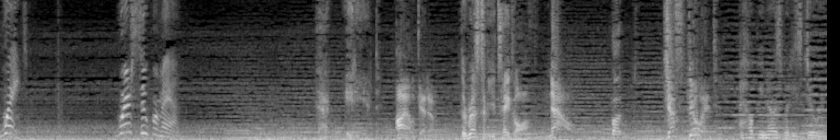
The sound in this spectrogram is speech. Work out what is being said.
Wait! Where's Superman? That idiot. I'll get him. The rest of you take off. Now. But Just do it! I hope he knows what he's doing.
